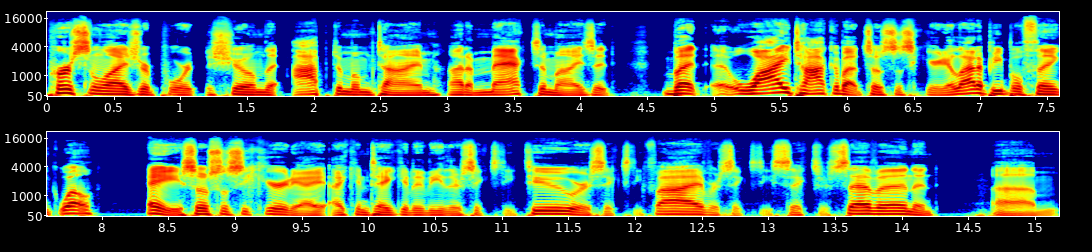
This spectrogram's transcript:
personalized report to show them the optimum time, how to maximize it but uh, why talk about Social Security? A lot of people think, well, hey, Social Security, I, I can take it at either 62 or 65 or 66 or 7. And, um,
